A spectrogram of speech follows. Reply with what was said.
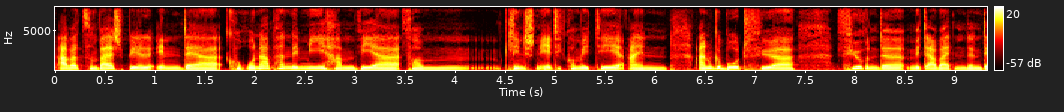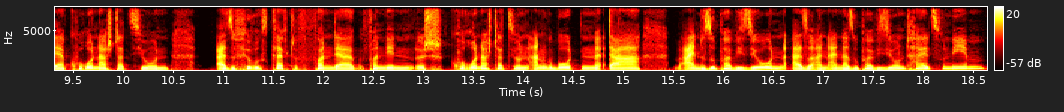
Aber zum Beispiel in der Corona-Pandemie haben wir vom Klinischen Ethikkomitee ein Angebot für führende Mitarbeitenden der Corona-Station also Führungskräfte von der von den Corona-Stationen angeboten, da eine Supervision, also an einer Supervision teilzunehmen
